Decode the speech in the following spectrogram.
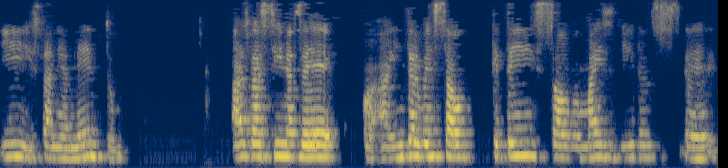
e saneamento, as vacinas é a intervenção que tem salvo mais vidas é,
